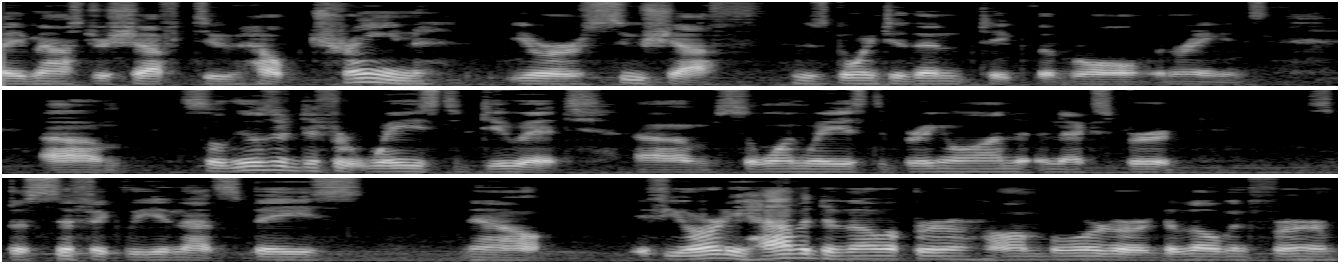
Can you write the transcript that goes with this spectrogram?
a master chef to help train your sous chef, who's going to then take the role and reins. Um, so those are different ways to do it. Um, so one way is to bring on an expert specifically in that space. Now, if you already have a developer on board or a development firm,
